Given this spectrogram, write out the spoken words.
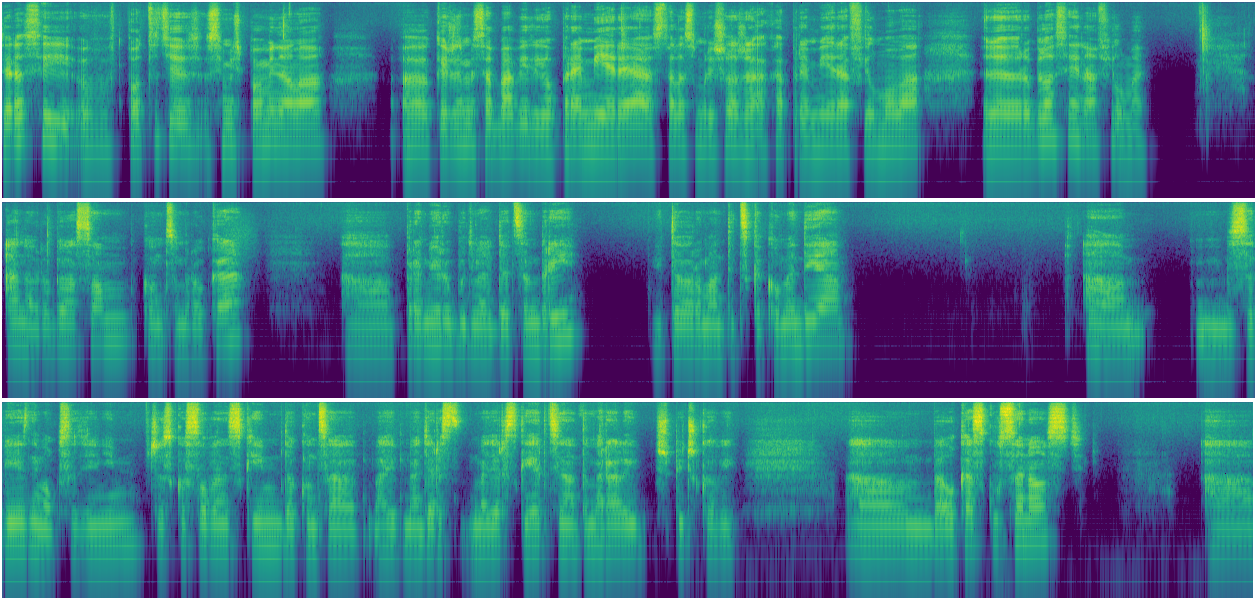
Teraz si v podstate si mi spomínala, Eh, keďže sme sa bavili o premiére a stále som riešila, že aká premiéra filmová, robila si aj na filme? Áno, robila som koncom roka. A premiéru budeme v decembri. Je to romantická komédia a s hviezdnym obsadením československým, dokonca aj maďars, maďarskí herci na tom hrali špičkovi. Um, veľká skúsenosť a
